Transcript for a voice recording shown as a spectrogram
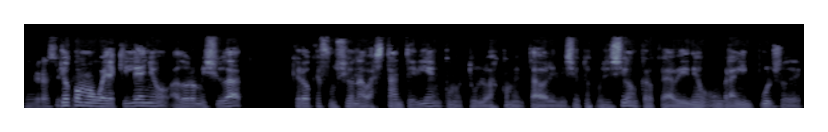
Gracias. Yo como guayaquileño adoro mi ciudad. Creo que funciona bastante bien, como tú lo has comentado al inicio de tu exposición. Creo que ha habido un gran impulso de,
